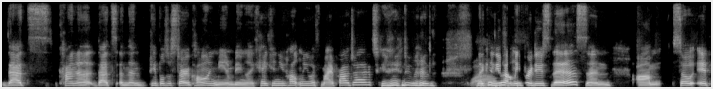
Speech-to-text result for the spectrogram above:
that's kind of that's and then people just started calling me and being like hey can you help me with my project can you do it wow. like can you help me produce this and Um, so it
